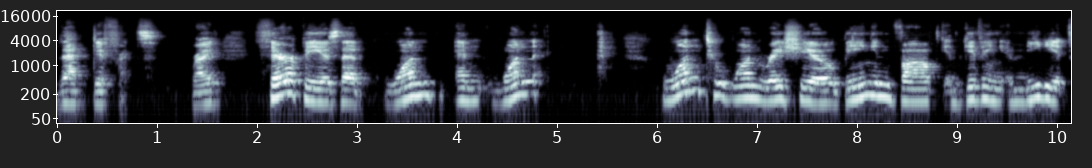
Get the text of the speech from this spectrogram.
that difference, right? Therapy is that one and one one to one ratio, being involved and giving immediate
